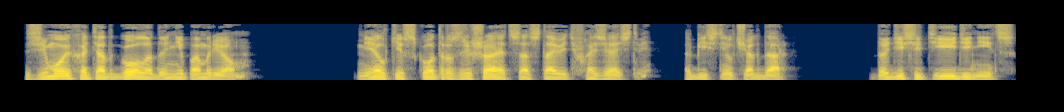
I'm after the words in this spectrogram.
Зимой хоть от голода не помрем. Мелкий скот разрешается оставить в хозяйстве, — объяснил Чагдар. До десяти единиц.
